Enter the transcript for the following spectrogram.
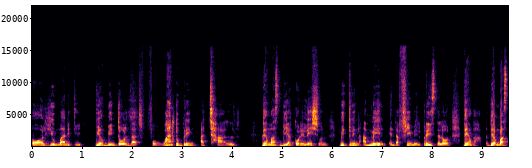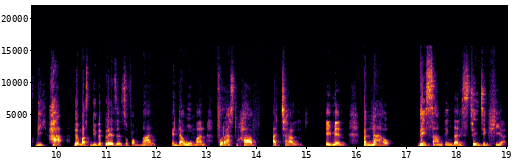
all humanity, we have been told that for one to bring a child, there must be a correlation between a male and a female. Praise the Lord. There, there must be her, there must be the presence of a man and a woman for us to have a child. Amen. But now, there is something that is changing here.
